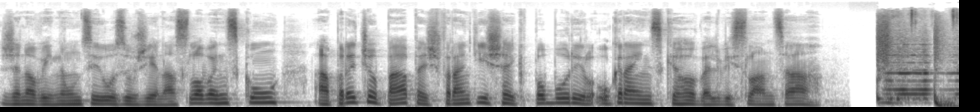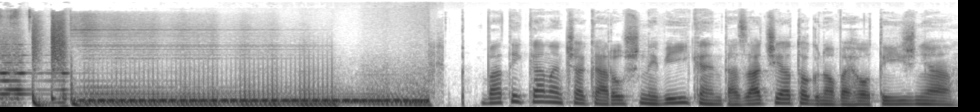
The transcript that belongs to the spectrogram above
že nový nuncius už je na Slovensku a prečo pápež František pobúril ukrajinského veľvyslanca. Vatikána čaká rušný víkend a začiatok nového týždňa.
